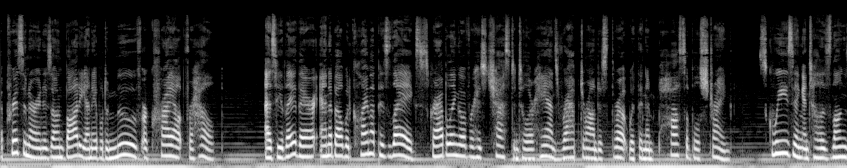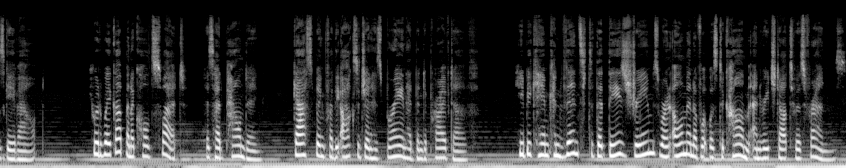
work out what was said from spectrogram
a prisoner in his own body, unable to move or cry out for help. As he lay there, Annabelle would climb up his legs, scrabbling over his chest until her hands wrapped around his throat with an impossible strength, squeezing until his lungs gave out. He would wake up in a cold sweat, his head pounding, gasping for the oxygen his brain had been deprived of. He became convinced that these dreams were an omen of what was to come and reached out to his friends.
